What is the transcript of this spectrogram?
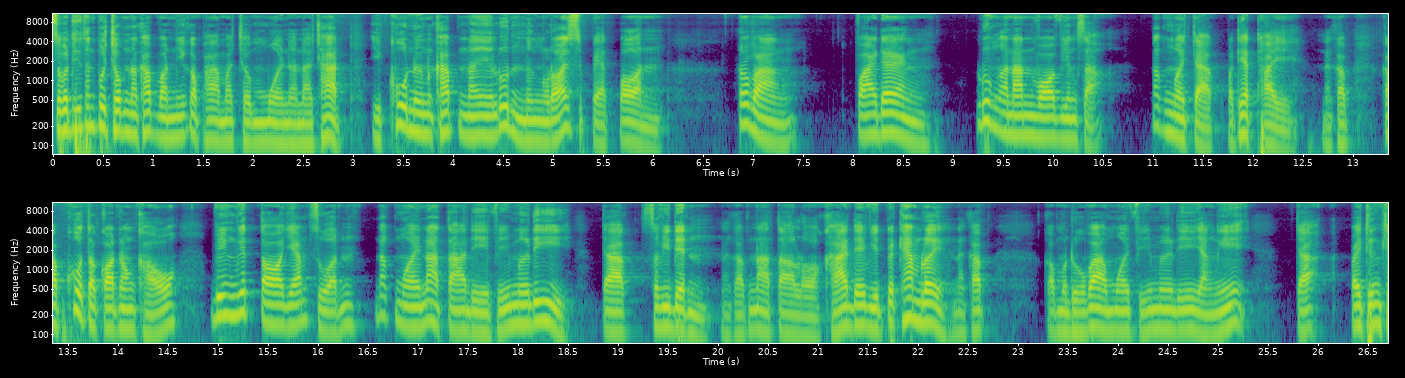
สวัสดีท่านผู้ชมนะครับ วันนี้ก็พามาชมมวยนานาชาติ อีกคู่หนึ่งนะครับในรุ่น 118 ปอนด์ระหว่างฝ่ายแดง รุ่งอนันต์วอเวียงสะ นักมวยจากประเทศไทยนะครับ กับคู่ตะกอนของเขา วิงวิทย์ต่อแย้มสวน นักมวยหน้าตาดีฝีมือดีจากสวีเดนนะครับ หน้าตาหล่อคล้ายเดวิดเบคแฮมเลยนะครับ ก็มาดูว่ามวยฝีมือดีอย่างนี้ จะไปถึงแช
